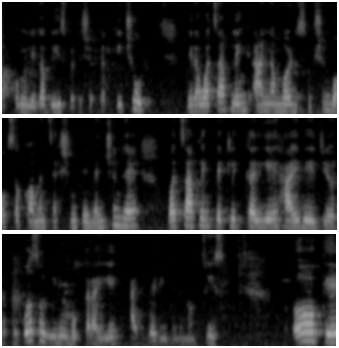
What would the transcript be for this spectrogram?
आपको मिलेगा बीस प्रतिशत तक की छूट मेरा WhatsApp link and number description box और कमेंट सेक्शन पे मैंशन है व्हाट्सएप लिंक पे क्लिक करिए हाई भेजिए और अपनी पर्सनल रीडिंग बुक कराइए at very minimum fees okay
